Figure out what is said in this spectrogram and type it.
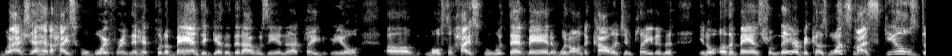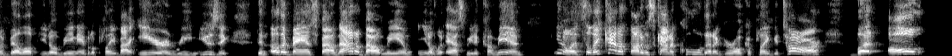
well, actually, I had a high school boyfriend that had put a band together that I was in, and I played, you know, uh, most of high school with that band, and went on to college and played in the, you know, other bands from there. Because once my skills developed, you know, being able to play by ear and read music, then other bands found out about me and you know would ask me to come in you know, and so they kind of thought it was kind of cool that a girl could play guitar, but all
